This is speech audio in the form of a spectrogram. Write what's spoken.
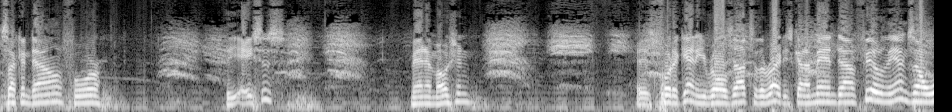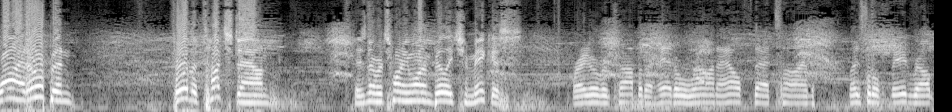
Second down for the Aces. Man in motion. His foot again. He rolls out to the right. He's got a man downfield in the end zone, wide open for the touchdown. Is number 21, Billy Shemakis. Right over top of the head of Ron Alf that time. Nice little fade route.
